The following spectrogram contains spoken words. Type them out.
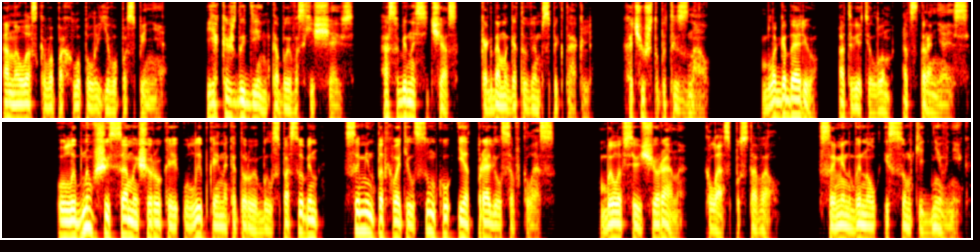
Она ласково похлопала его по спине. «Я каждый день тобой восхищаюсь. Особенно сейчас, когда мы готовим спектакль. Хочу, чтобы ты знал». «Благодарю», — ответил он, отстраняясь. Улыбнувшись самой широкой улыбкой, на которую был способен, Самин подхватил сумку и отправился в класс. Было все еще рано, класс пустовал. Самин вынул из сумки дневник.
